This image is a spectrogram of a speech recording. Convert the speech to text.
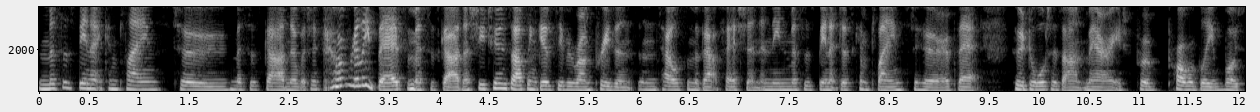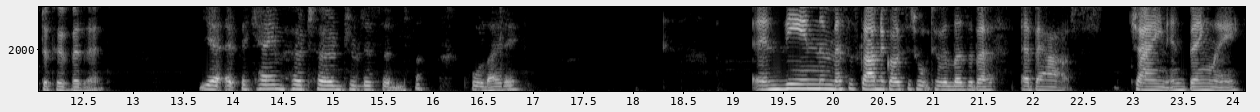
Mrs. Bennet complains to Mrs. Gardiner, which I feel really bad for Mrs. Gardiner. She turns up and gives everyone presents and tells them about fashion, and then Mrs. Bennet just complains to her that her daughters aren't married for probably most of her visit. Yeah, it became her turn to listen. Poor lady. And then Mrs. Gardiner goes to talk to Elizabeth about Jane and Bingley.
